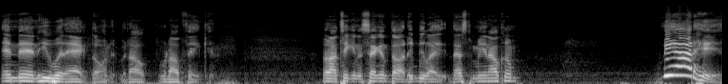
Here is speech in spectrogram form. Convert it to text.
and then he would act on it without without thinking, without taking a second thought. He'd be like, "That's the main outcome. We out here."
